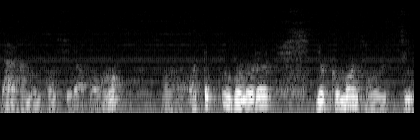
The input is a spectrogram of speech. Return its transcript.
날 한번 보시라고. 어, 어떤 번호를 엮으면 좋을지,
